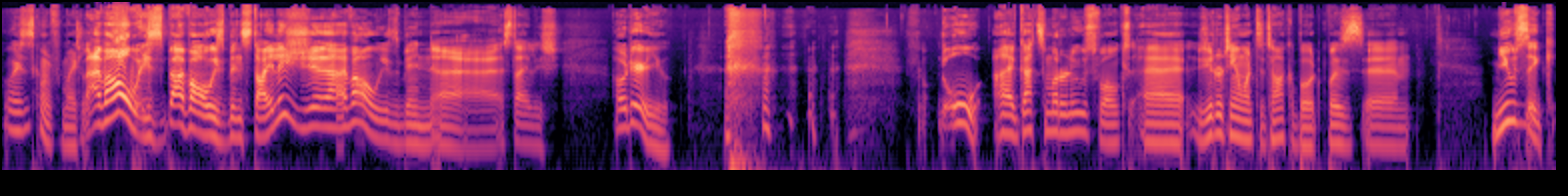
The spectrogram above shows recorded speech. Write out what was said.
Where's this coming from, Michael? I've always, I've always been stylish. Uh, I've always been uh, stylish. How dare you? oh, I've got some other news, folks. Uh, the other thing I want to talk about was um, music.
